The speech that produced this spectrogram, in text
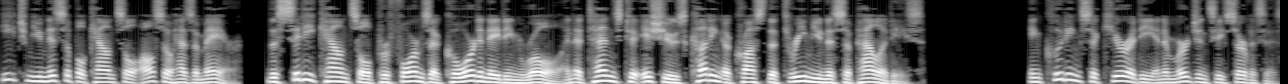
Each municipal council also has a mayor. The city council performs a coordinating role and attends to issues cutting across the three municipalities, including security and emergency services.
